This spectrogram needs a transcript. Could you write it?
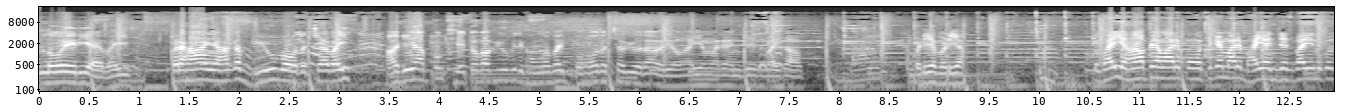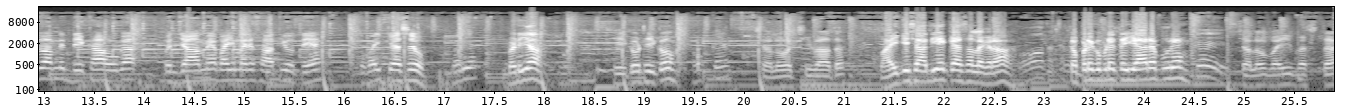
लो एरिया है भाई। पर हाँ यहाँ का व्यू बहुत अच्छा है भाई। आगे आपको खेतों का व्यू भी दिखाऊँगा भाई, बहुत अच्छा व्यू होता है भाई हमारे अंजेश भाई साहब। बढ़िया बढ़िया। तो भाई यहाँ पे हमारे पहुँच गए हमारे भाई अंजेश भाई इनको तो आपने देखा होगा। पंजाब में भाई हमारे साथी होते हैं। तो भाई कैसे हो? बढ़िया। बढ़िया। ठीक हो ठीक हो। चलो अच्छी बात है। भाई की शादी है कैसा लग रहा? अच्छा कपड़े कपड़े तैयार है पूरे? चलो भाई बस है।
